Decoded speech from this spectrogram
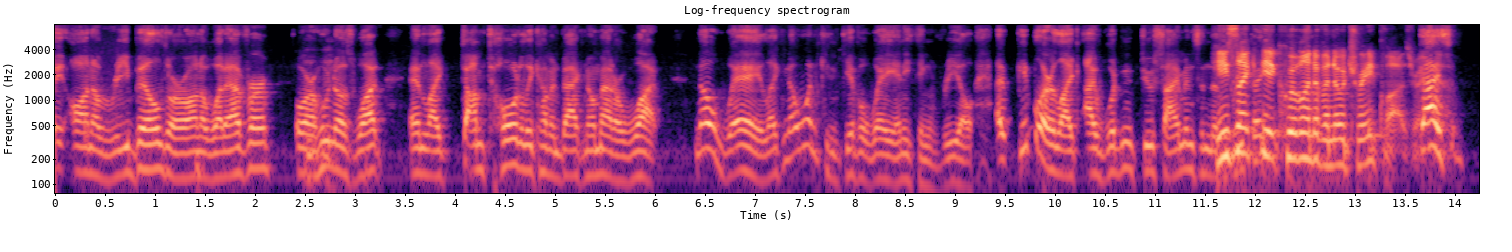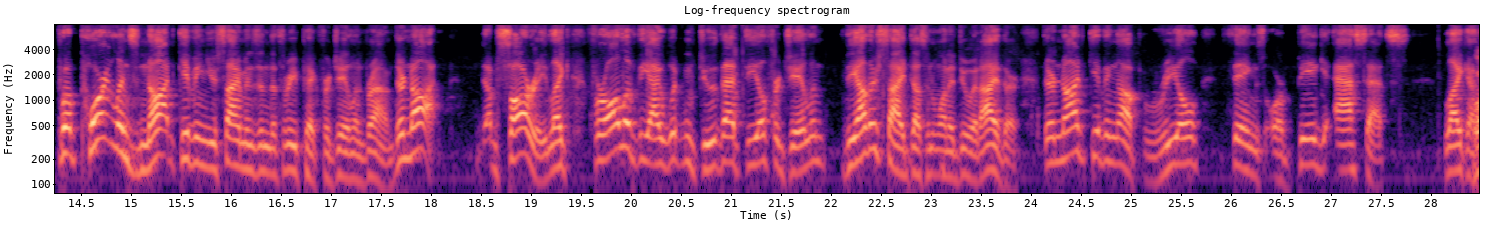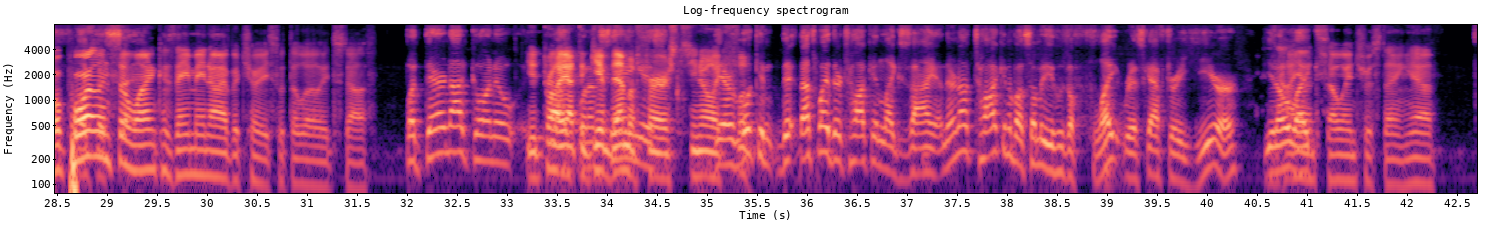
eh, on a rebuild or on a whatever or mm-hmm. who knows what and like I'm totally coming back no matter what. No way. Like no one can give away anything real. Uh, people are like, I wouldn't do Simons in the. He's like pick. the equivalent of a no trade clause, right? Guys, now. but Portland's not giving you Simons in the three pick for Jaylen Brown. They're not. I'm sorry. Like for all of the I wouldn't do that deal for Jaylen, the other side doesn't want to do it either. They're not giving up real things or big assets like a. Well, Portland's like the one because they may not have a choice with the Lillard stuff. But they're not going to. You'd probably like, have to give them a first. You know, like they're flip. looking. They're, that's why they're talking like Zion. They're not talking about somebody who's a flight risk after a year. You know, Zion's like so interesting. Yeah.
